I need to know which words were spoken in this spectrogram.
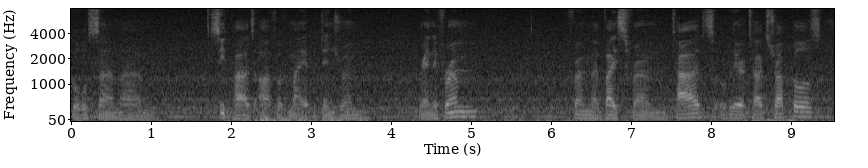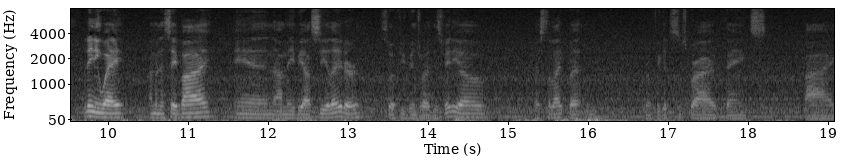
pull some um, seed pods off of my Epidendrum graniferum from advice from Todd's over there at Todd's Tropicals. But anyway, I'm going to say bye And uh, maybe I'll see you later. So if you've enjoyed this video, press the like button. Don't forget to subscribe. Thanks. Bye.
